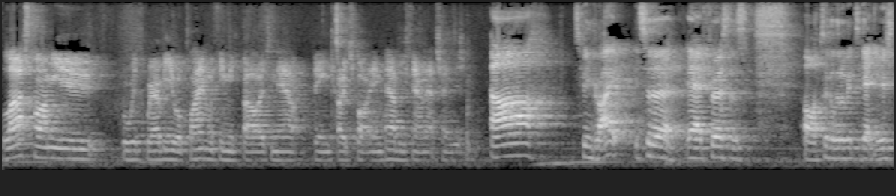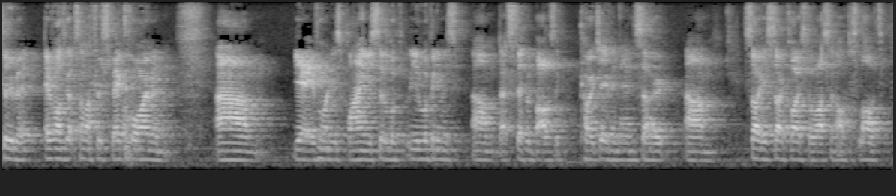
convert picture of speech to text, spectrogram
last time you were with wherever you were playing with him, Nick Barlow, to now being coached by him. How have you found that transition? Ah, uh, it's been great. It's sort of yeah. At first, it was oh, it took a little bit to get used to, but everyone's got so much respect for him, and um, yeah, everyone who's playing, you sort of look you look at him as um, that step above as a coach even then. So um, so he's so close to us, and I've just loved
